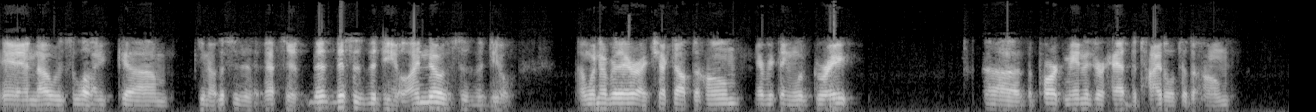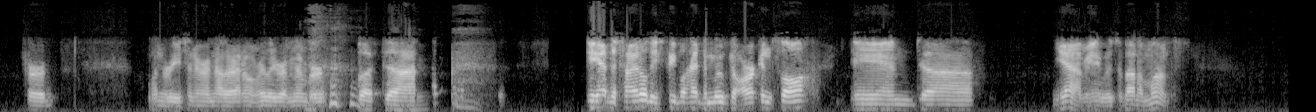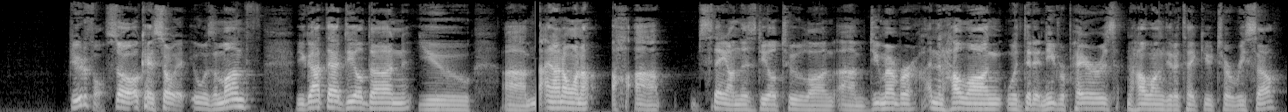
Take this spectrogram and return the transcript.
And I was like, um you know, this is it. That's it. This, this is the deal. I know this is the deal. I went over there. I checked out the home. Everything looked great. Uh, the park manager had the title to the home for one reason or another. I don't really remember, but uh, he had the title. These people had to move to Arkansas, and uh, yeah, I mean, it was about a month. Beautiful. So okay, so it, it was a month you got that deal done. You um, and I don't want to uh, stay on this deal too long. Um, do you remember? And then how long did it need repairs? And how long did it take you to resell?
